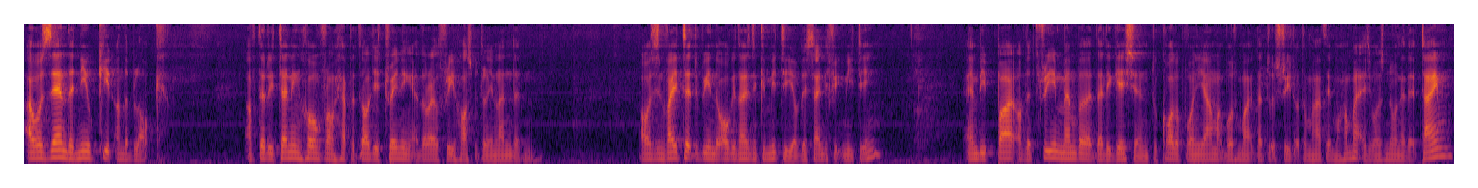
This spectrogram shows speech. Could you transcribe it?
I was then the new kid on the block after returning home from hepatology training at the Royal Free Hospital in London. I was invited to be in the organizing committee of the scientific meeting and be part of the three member delegation to call upon Yang Amat Berhormat Datuk Sri Dr. Mahathir Mohamad, as it was known at that time,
